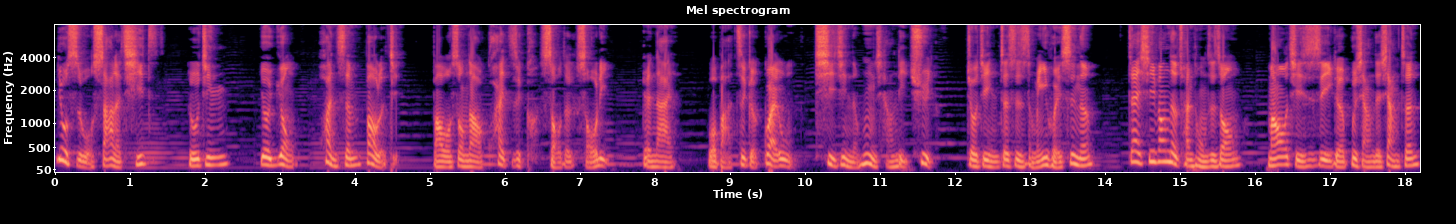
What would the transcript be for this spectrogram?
又使我杀了妻子，如今又用幻身报了警，把我送到刽子手的手里。原来我把这个怪物。砌进了木墙里去了。究竟这是怎么一回事呢？在西方的传统之中，猫其实是一个不祥的象征。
